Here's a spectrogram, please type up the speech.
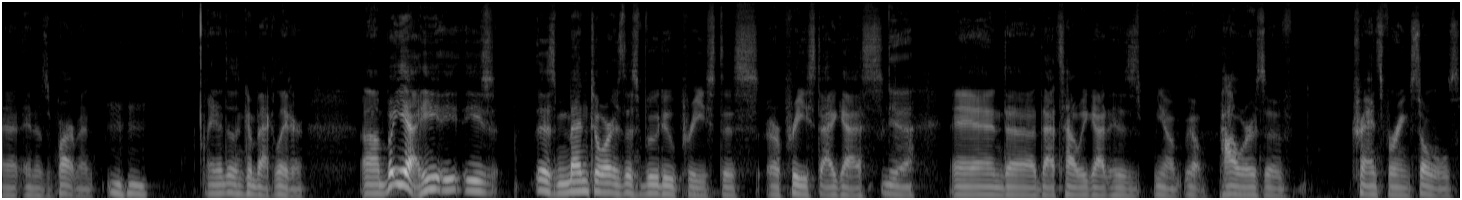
uh, in his apartment, mm-hmm. and it doesn't come back later. Um, but yeah, he- he's this mentor is this voodoo priest, this or priest, I guess, Yeah. and uh, that's how he got his you know, you know powers of transferring souls.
